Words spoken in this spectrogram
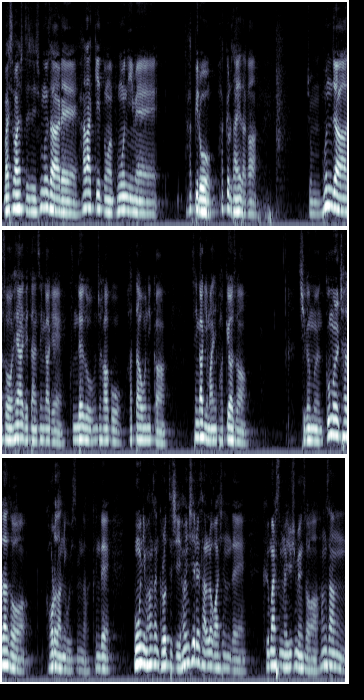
말씀하셨듯이 스무 살에 한 학기 동안 부모님의 학비로 학교로 다니다가 좀 혼자서 해야겠다는 생각에 군대도 혼자 가고 갔다 오니까 생각이 많이 바뀌어서 지금은 꿈을 찾아서 걸어 다니고 있습니다. 근데 부모님 항상 그렇듯이 현실을 살려고 하시는데 그 말씀을 해주시면서 항상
